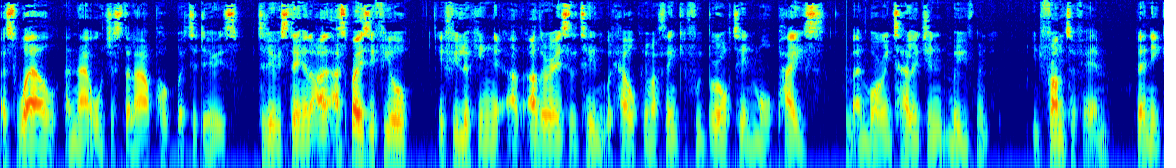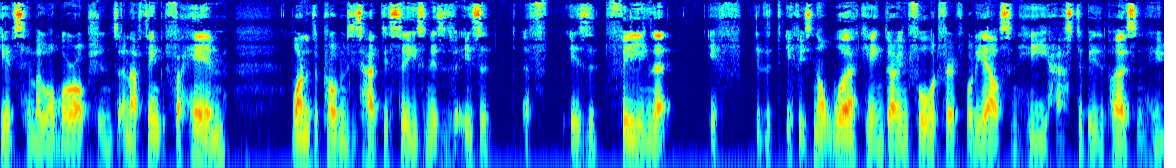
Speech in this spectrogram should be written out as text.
as well, and that will just allow Pogba to do his to do his thing. And I, I suppose if you're if you're looking at other areas of the team that would help him, I think if we brought in more pace and more intelligent movement in front of him, then it gives him a lot more options. And I think for him, one of the problems he's had this season is is a, a is a feeling that if if it's not working going forward for everybody else, and he has to be the person who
